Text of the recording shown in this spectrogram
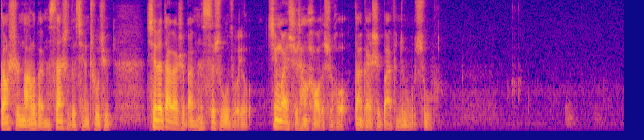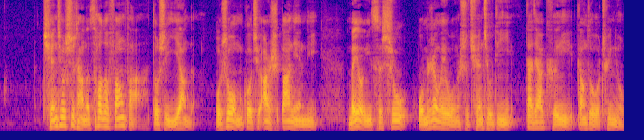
当时拿了百分之三十的钱出去，现在大概是百分之四十五左右。境外市场好的时候，大概是百分之五十五。全球市场的操作方法都是一样的。我说我们过去二十八年里。没有一次失误，我们认为我们是全球第一，大家可以当做我吹牛。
